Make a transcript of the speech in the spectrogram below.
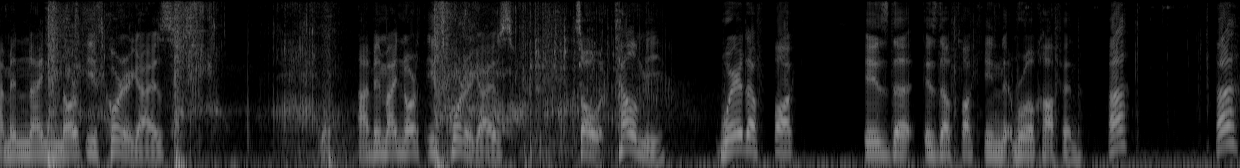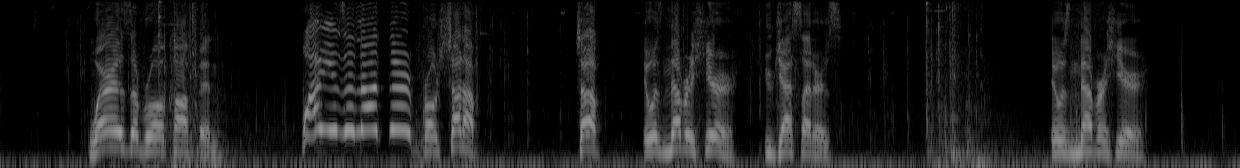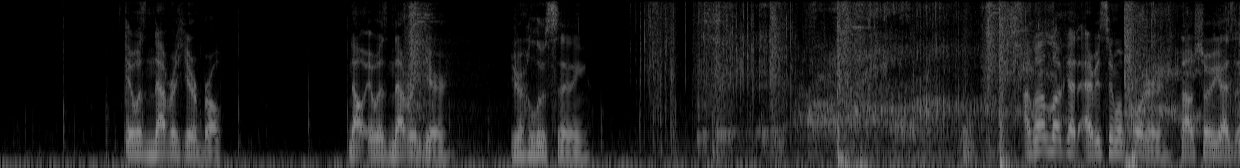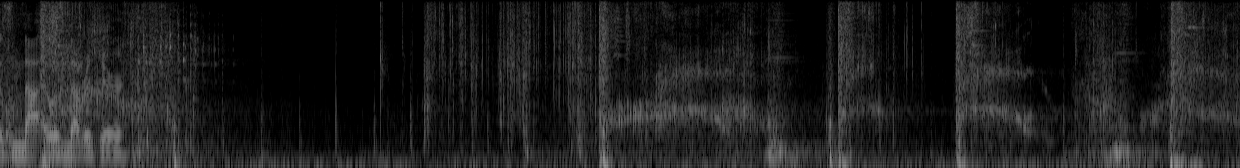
I'm in my northeast corner, guys. I'm in my northeast corner, guys. So tell me, where the fuck is the is the fucking royal coffin? Huh? Huh? Where is the royal coffin? Why is it not there? Bro, shut up. Shut up. It was never here, you gaslighters. It was never here. It was never here, bro. No, it was never here. You're hallucinating. I'm gonna look at every single corner and I'll show you guys it's not it was never here.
